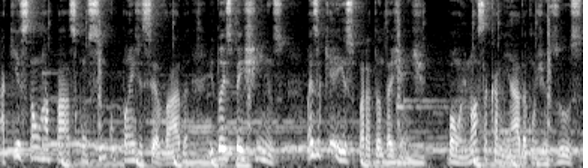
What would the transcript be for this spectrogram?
Aqui está um rapaz com cinco pães de cevada e dois peixinhos, mas o que é isso para tanta gente? Bom, em nossa caminhada com Jesus,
